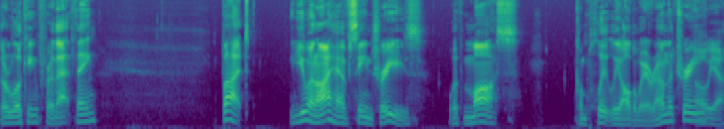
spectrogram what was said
They're looking for that thing. But you and I have seen trees with moss completely all the way around the tree. Oh yeah,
